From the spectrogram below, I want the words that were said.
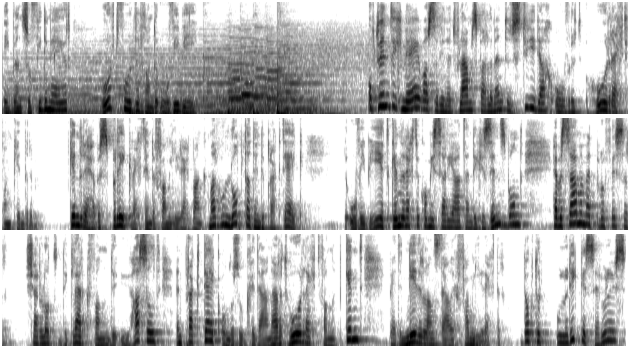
Ik ben Sophie de Meijer, woordvoerder van de OVB. Op 20 mei was er in het Vlaams parlement een studiedag over het hoorrecht van kinderen. Kinderen hebben spreekrecht in de familierechtbank, maar hoe loopt dat in de praktijk? De OVB, het Kinderrechtencommissariaat en de Gezinsbond hebben samen met professor Charlotte de Klerk van de U Hasselt een praktijkonderzoek gedaan naar het hoorrecht van het kind bij de Nederlandstalige familierechter. Dr. Ulrike Cerulus,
